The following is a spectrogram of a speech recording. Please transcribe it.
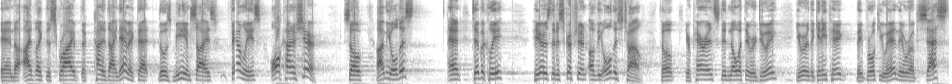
and uh, I'd like to describe the kind of dynamic that those medium sized families all kind of share. So I'm the oldest, and typically, here's the description of the oldest child. So your parents didn't know what they were doing. You were the guinea pig. They broke you in. They were obsessed.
